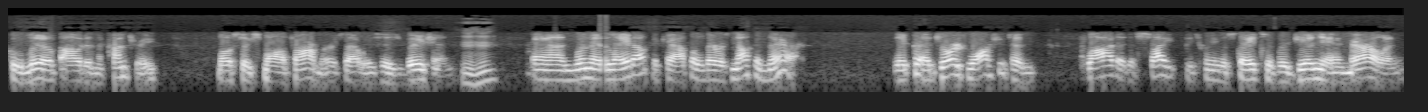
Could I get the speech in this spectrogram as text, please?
who live out in the country, mostly small farmers. That was his vision. Mm-hmm. And when they laid out the Capitol, there was nothing there. They, uh, George Washington plotted a site between the states of Virginia and Maryland,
